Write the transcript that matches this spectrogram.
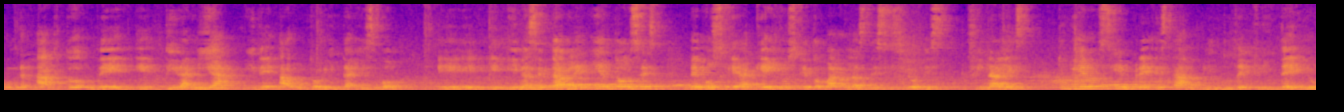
un acto de eh, tiranía y de autoritarismo eh, inaceptable y entonces vemos que aquellos que tomaron las decisiones finales tuvieron siempre esta amplitud de criterio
